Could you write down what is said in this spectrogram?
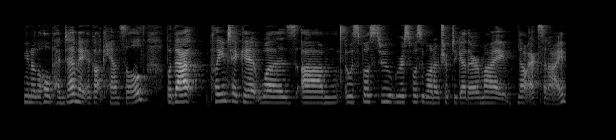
you know the whole pandemic it got canceled. But that plane ticket was um, it was supposed to we were supposed to go on a trip together my now ex and i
